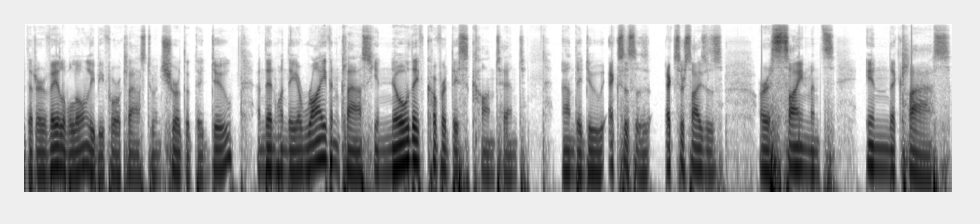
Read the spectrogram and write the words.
that are available only before class to ensure that they do and then when they arrive in class you know they've covered this content and they do exercises, exercises or assignments in the class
